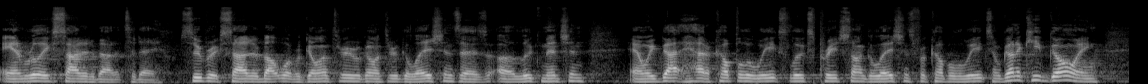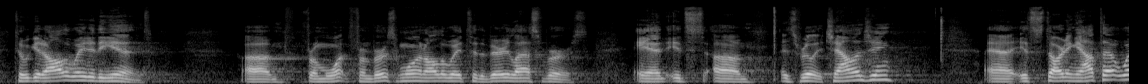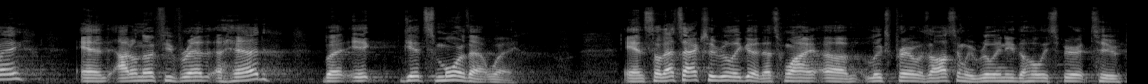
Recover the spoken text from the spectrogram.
and I'm really excited about it today. Super excited about what we're going through. We're going through Galatians, as uh, Luke mentioned, and we've got had a couple of weeks. Luke's preached on Galatians for a couple of weeks, and we're going to keep going till we get all the way to the end um, from, one, from verse 1 all the way to the very last verse. And it's, um, it's really challenging. Uh, it's starting out that way. And I don't know if you've read ahead, but it gets more that way. And so that's actually really good. That's why um, Luke's prayer was awesome. We really need the Holy Spirit to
